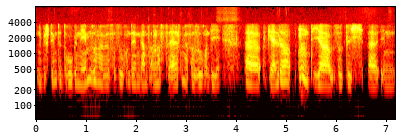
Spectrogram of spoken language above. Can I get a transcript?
eine bestimmte Droge nehmen, sondern wir versuchen denen ganz anders zu helfen. Wir versuchen die äh, Gelder, die ja wirklich äh, in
